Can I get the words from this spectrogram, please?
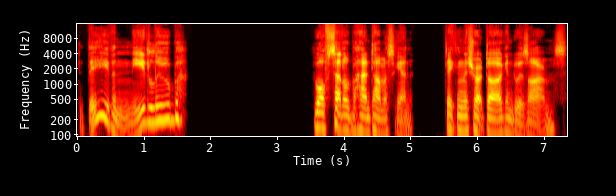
Did they even need lube? The wolf settled behind Thomas again, taking the short dog into his arms.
